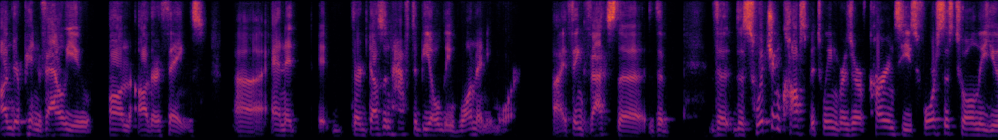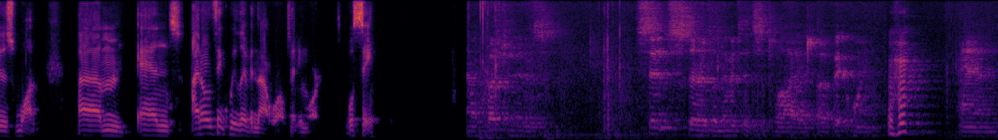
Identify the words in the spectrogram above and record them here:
underpin value on other things. Uh, and it, it, there doesn't have to be only one anymore. I think that's the, the, the, the switching cost between reserve currencies forces to only use one. Um, and I don't think we live in that world anymore. We'll see. My question is, since there is a limited supply of Bitcoin mm -hmm. and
